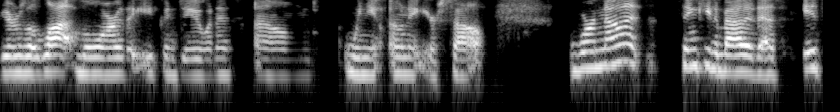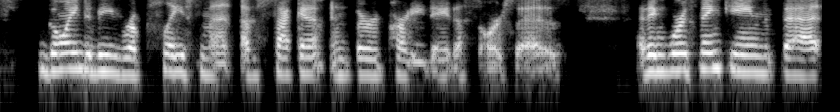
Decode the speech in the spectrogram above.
there's a lot more that you can do when it's owned when you own it yourself. We're not thinking about it as it's going to be replacement of second and third party data sources I think we're thinking that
